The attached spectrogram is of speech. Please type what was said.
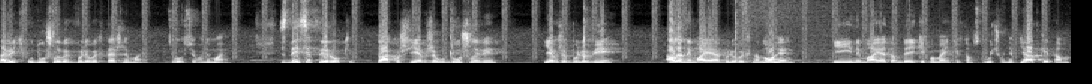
навіть удушливих больових теж немає. Цього всього немає. З 10 років також є вже удушливі, є вже больові, але немає больових на ноги, і немає там деяких моментів там скручування п'ятки, там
